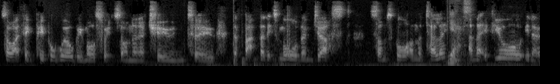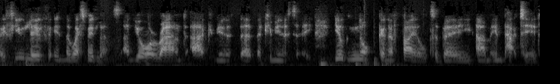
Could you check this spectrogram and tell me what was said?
So I think people will be more switched on and attuned to the fact that it's more than just some sport on the telly. Yes. And that if you're, you know, if you live in the West Midlands and you're around our community, uh, the community, you're not going to fail to be um, impacted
